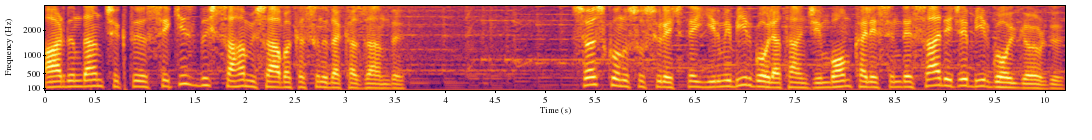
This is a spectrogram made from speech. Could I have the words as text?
ardından çıktığı 8 dış saha müsabakasını da kazandı. Söz konusu süreçte 21 gol atan Cimbom kalesinde sadece bir gol gördü.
